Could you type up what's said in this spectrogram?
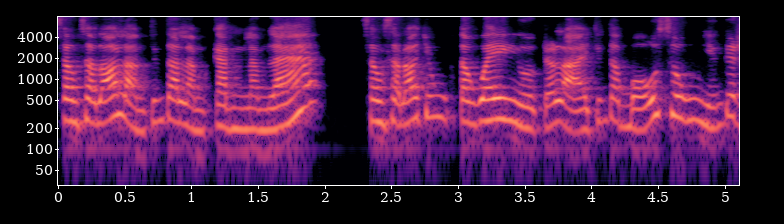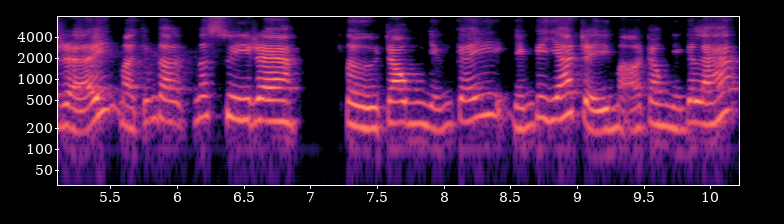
xong sau đó làm chúng ta làm cành làm lá. Xong sau đó chúng ta quay ngược trở lại chúng ta bổ sung những cái rễ mà chúng ta nó suy ra từ trong những cái những cái giá trị mà ở trong những cái lá.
